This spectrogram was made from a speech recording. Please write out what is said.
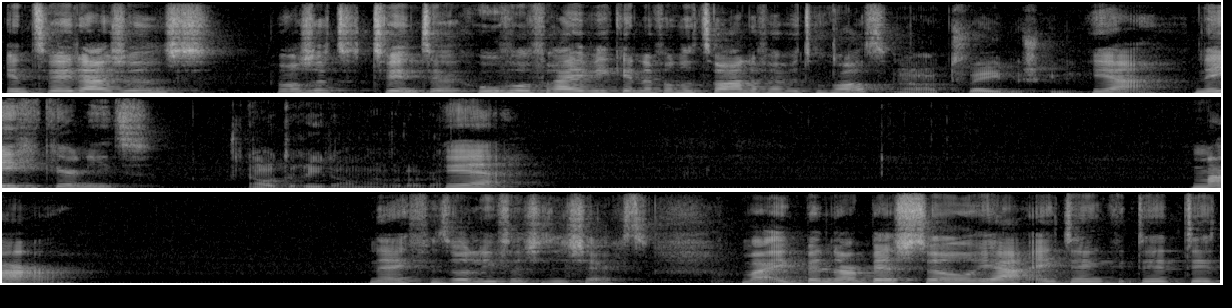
In 2000 was het 20. Hoeveel vrije weekenden van de 12 hebben we toen gehad? Nou, twee misschien. Ja, negen keer niet. Oh, drie dan hebben we gehad. Ja. Maar. Nee, ik vind het wel lief dat je het zegt. Maar ik ben daar best wel. Ja, ik denk, dit, dit,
